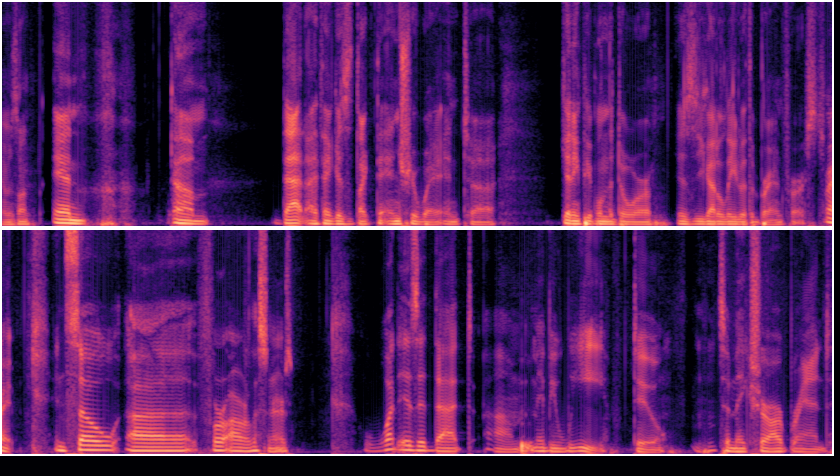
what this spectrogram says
Amazon. And um that I think is like the entryway into getting people in the door is you got to lead with a brand first. Right. and so uh, for our listeners what is it that um, maybe we do Mhm. to make sure our brand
